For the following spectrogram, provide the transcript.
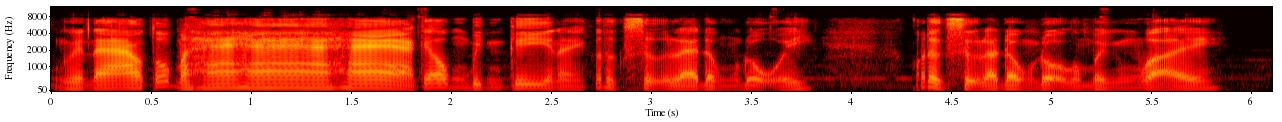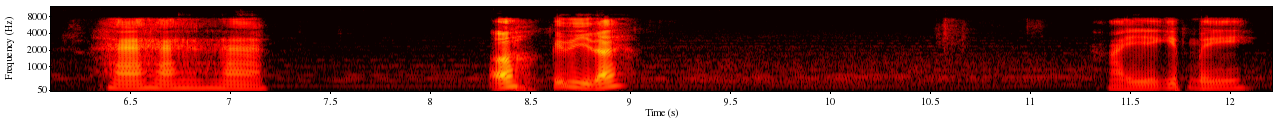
Người ta ao tốt mà ha ha ha ha. Cái ông binh kia này có thực sự là đồng đội. Có thực sự là đồng đội của mình không vậy? Ha ha ha ha. Ơ, cái gì đấy? Hay give me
